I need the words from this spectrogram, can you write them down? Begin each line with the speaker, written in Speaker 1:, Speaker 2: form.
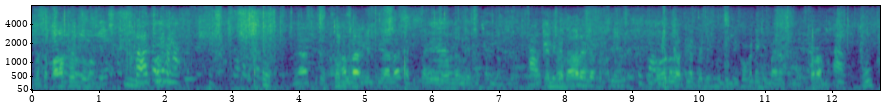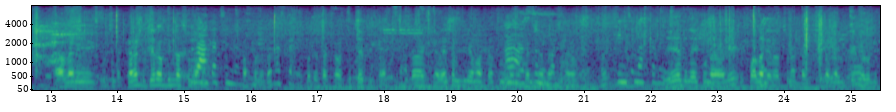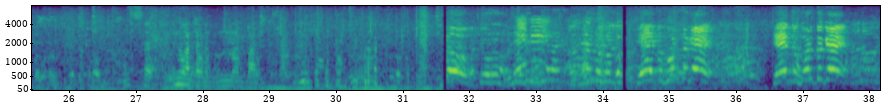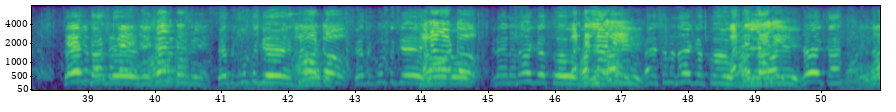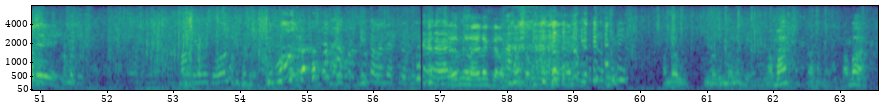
Speaker 1: పాత పాత గెలిపియాలా ఖచ్చితంగా ఈ రోడ్లను వేయించుకుంటాం ఎందుకంటే గత ఆరేళ్ళ నుంచి రోడ్డు అట్లా పెండింగ్ ఉంది మీకు ఒకటి మైనస్ ఉంది కదమ్మా ఆల్రెడీ ఉచిత కరెంట్ జీరో బిల్ వస్తుంది వస్తుంది కదా కొద్దిగా తక్కువ వస్తే చేపిస్తా రేషన్ బియ్యం వస్తుంది ఏది లేకున్నా కానీ మళ్ళీ నేను వచ్చినా ఖచ్చితంగా మీకు దగ్గర ఉండి పద్ధతి అది
Speaker 2: నాకు
Speaker 3: చేతు గుర్తుకే చేతు గుర్తుకే చేతు గుర్తుకే
Speaker 1: చేతి గుర్తుకి
Speaker 3: ఓటు
Speaker 1: చేతి గుర్తుకి
Speaker 3: మన ఓటు
Speaker 1: వినాయన నాయకత్వం
Speaker 3: వర్ధిల్లాలి.
Speaker 1: మహేశన్న నాయకత్వం
Speaker 3: వర్ధిల్లాలి.
Speaker 1: జై కాంగ్రెస్ చైర్మన్ అయినాక అన్నారు అన్నారు, అన్నారు. అమ్మా అమ్మా వచ్చిందా తెలంగాణ ఆశీర్వాదం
